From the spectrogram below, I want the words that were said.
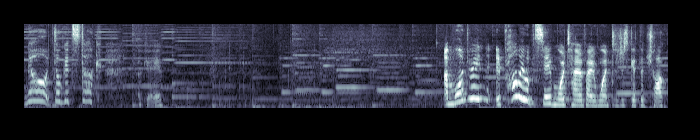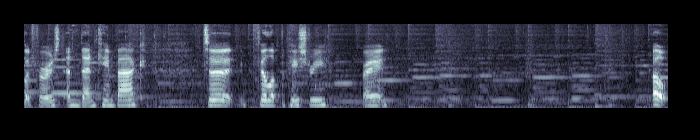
No, don't get stuck. Okay. I'm wondering, it probably would save more time if I went to just get the chocolate first and then came back to fill up the pastry, right? Oh.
